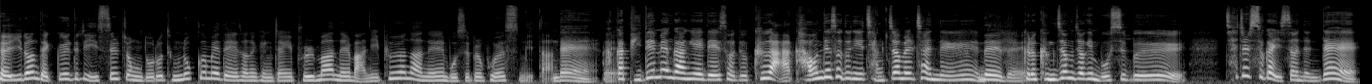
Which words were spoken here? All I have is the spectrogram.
네, 이런 댓글들이 있을 정도로 등록금에 대해서는 굉장히 불만을 많이 표현하는 모습을 보였습니다. 네. 네. 아까 비대면 강의에 대해서도 그 아, 가운데서도 장점을 찾는 네네. 네. 그런 긍정적인 모습을 찾을 수가 있었는데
